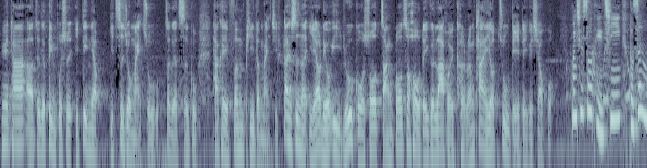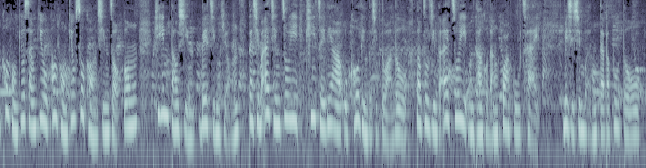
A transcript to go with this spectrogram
因为它呃这个并不是一定要一次就买足这个持股，它可以分批的买进，但是呢也要留意，如果说涨多之后的一个拉回，可能它也有助跌的一个效果。分析所提醒，就算空空九三九、空空九四空新做工，起因导线买真强，但是嘛爱真注意，起这了有可能就是大路，到最近都爱注意，唔通互人挂韭菜。美食新闻台北报道。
